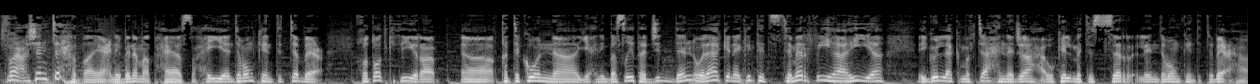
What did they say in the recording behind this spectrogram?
فعشان تحظى يعني بنمط حياة صحية أنت ممكن تتبع خطوات كثيرة آه، قد تكون آه، يعني بسيطة جدا ولكن إنك أنت تستمر فيها هي يقول لك مفتاح النجاح أو كلمة السر اللي أنت ممكن تتبعها.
